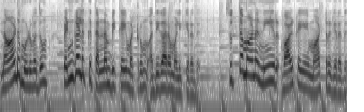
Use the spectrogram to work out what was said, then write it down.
நாடு முழுவதும் பெண்களுக்கு தன்னம்பிக்கை மற்றும் அதிகாரம் அளிக்கிறது. சுத்தமான நீர் வாழ்க்கையை மாற்றுகிறது.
